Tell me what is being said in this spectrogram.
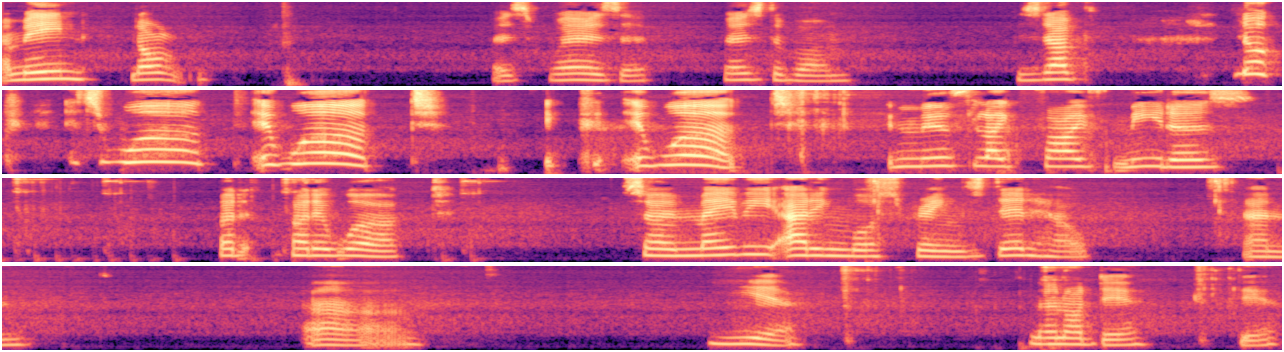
I mean, not. Where is it? Where's the bomb? Is that? Look, it's worked. It worked. It it worked. It moved like five meters, but but it worked. So maybe adding more springs did help, and uh, yeah. No, not there. There.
